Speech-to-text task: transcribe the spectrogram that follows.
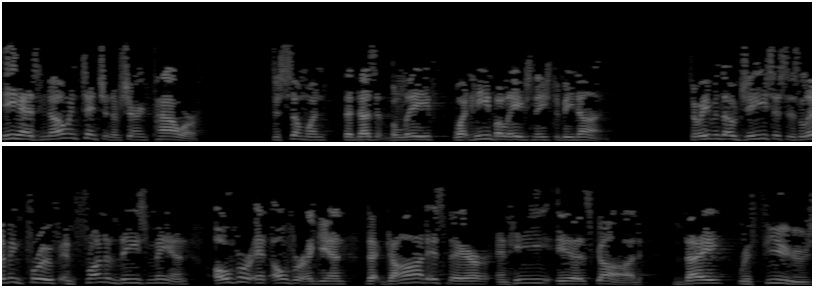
He has no intention of sharing power to someone that doesn't believe what he believes needs to be done. So even though Jesus is living proof in front of these men over and over again that God is there and he is God, they refuse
